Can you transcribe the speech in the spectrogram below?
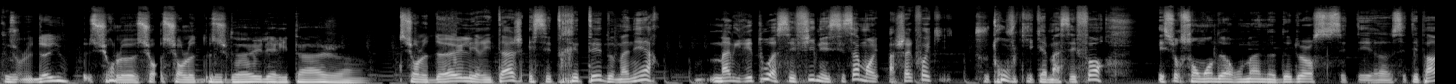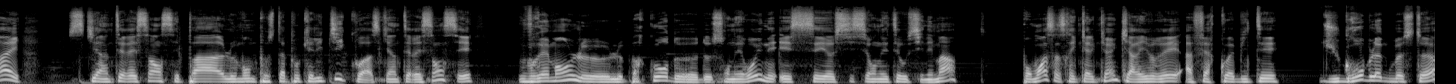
que Sur le deuil sur le sur sur le, Le sur, deuil, l'héritage. euh, sur le deuil, l'héritage, et c'est traité de manière malgré tout assez fine. Et c'est ça, moi, à chaque fois, qui, je trouve qu'il est quand même assez fort. Et sur son Wonder Woman c'était euh, c'était pareil. Ce qui est intéressant, c'est pas le monde post-apocalyptique, quoi. Ce qui est intéressant, c'est vraiment le, le parcours de, de son héroïne. Et, et c'est euh, si, si on était au cinéma, pour moi, ça serait quelqu'un qui arriverait à faire cohabiter du gros blockbuster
